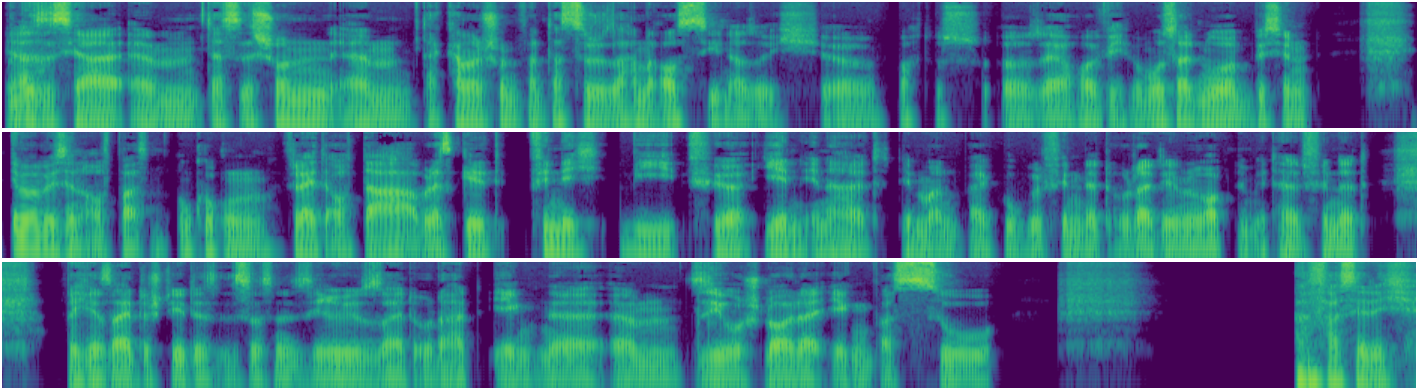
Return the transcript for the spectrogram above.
Und Ja. das ist ja, ähm, das ist schon, ähm, da kann man schon fantastische Sachen rausziehen. Also ich äh, mache das äh, sehr häufig. Man muss halt nur ein bisschen, immer ein bisschen aufpassen und gucken, vielleicht auch da, aber das gilt, finde ich, wie für jeden Inhalt, den man bei Google findet oder den man überhaupt im Internet findet. Auf welcher Seite steht es? Ist das eine seriöse Seite oder hat irgendeine ähm, SEO-Schleuder irgendwas zu fast hätte ich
